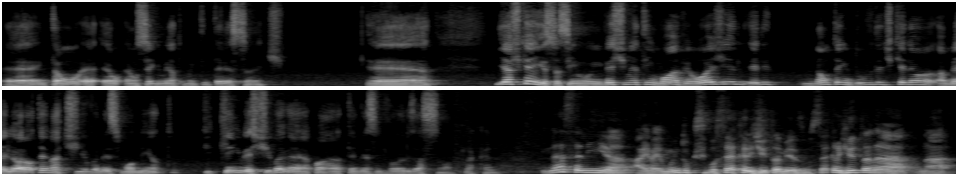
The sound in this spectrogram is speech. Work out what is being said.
É, então é, é, é, um segmento muito interessante. É, e acho que é isso. Assim, o investimento em imóvel hoje ele, não tem dúvida de que ele é a melhor alternativa nesse momento. Que quem investir vai ganhar com a tendência de valorização. Bacana. Nessa linha, aí vai muito que se você acredita mesmo. Você acredita na, na,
